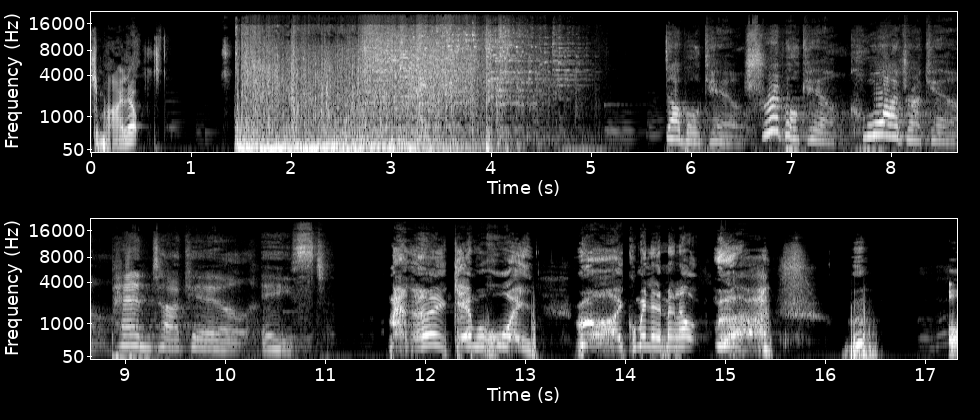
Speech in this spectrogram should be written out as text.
ชิบหายแล้ว Double kill, triple kill, quadra kill, pentakill, aced. แม่งเอ้ยเกมกูคุยเว้ยกูไม่เล่นแม่งแล้วเออโอ้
